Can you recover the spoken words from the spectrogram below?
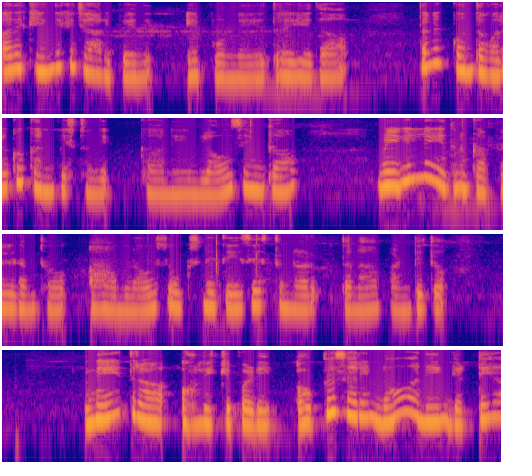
అది కిందికి జారిపోయింది. ఇప్పుడు నేత్ర ఎద తనకు కొంతవరకు కనిపిస్తుంది. కానీ బ్లౌజ్ ఇంకా మిగిలిన ఎదును కప్పేయడంతో ఆ బ్లౌజ్ హుక్స్ని తీసేస్తున్నాడు తన పంటితో. నేత్ర ఉలిక్కిపడి ఒక్కసారి నో అని గట్టిగా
